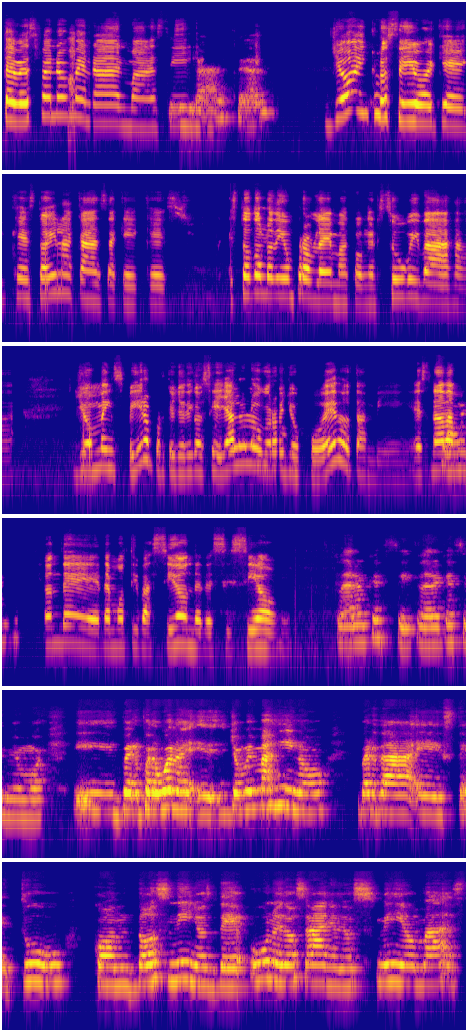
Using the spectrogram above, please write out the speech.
Te ves fenomenal, Masi. Gracias yo inclusive que, estoy en la casa, que, es, todo lo de un problema con el sub y baja, yo me inspiro porque yo digo, si ella lo logró, yo puedo también. Es nada más cuestión de, de, motivación, de decisión. Claro que sí, claro que sí, mi amor. Y, pero, pero bueno, eh, eh, yo me imagino, ¿verdad? Este, tú con dos niños de uno y dos años, Dios mío, más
